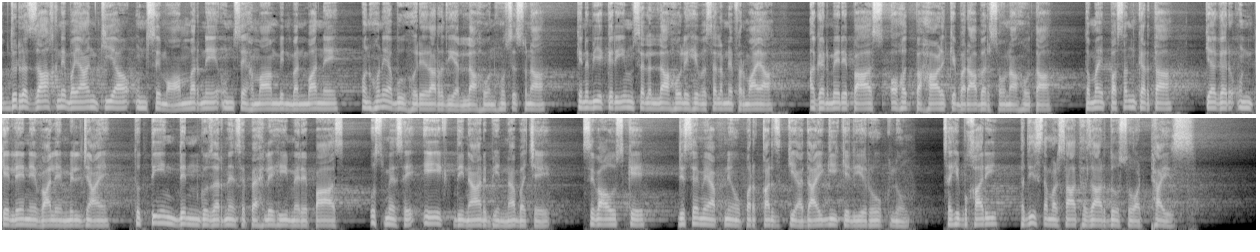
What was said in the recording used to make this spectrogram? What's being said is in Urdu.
عبد الرزاق نے بیان کیا، ان سے معمر نے، ان سے حمام بن بنبا نے، انہوں نے ابو حریرہ رضی اللہ عنہ سے سنا کہ نبی کریم صلی اللہ علیہ وسلم نے فرمایا، اگر میرے پاس عہد پہاڑ کے برابر سونا ہوتا تو میں پسند کرتا کہ اگر ان کے لینے والے مل جائیں تو تین دن گزرنے سے پہلے ہی میرے پاس اس میں سے ایک دینار بھی نہ بچے، سوا اس کے جسے میں اپنے اوپر قرض کی ادائیگی کے لیے روک لوں۔ صحیح بخاری حدیث نمبر سات ہزار دو سو اٹھائیس۔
